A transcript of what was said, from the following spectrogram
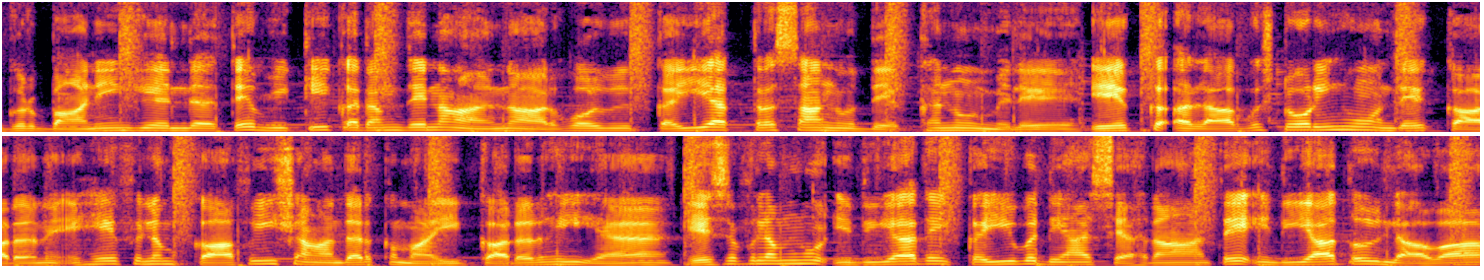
ਗੁਰਬਾਨੀ ਗਿੱਲ ਤੇ ਵਿੱਕੀ ਕਦਮ ਦੇ ਨਾਲ ਨਾਲ ਹੋਰ ਵੀ ਕਈ ਐਕਟਰ ਸਾਨੂੰ ਦੇਖਣ ਨੂੰ ਮਿਲੇ, ਇੱਕ ਅਲੱਗ ਸਟੋਰੀ ਹੋਣ ਦੇ ਕਾਰਨ ਇਹ ਫਿਲਮ ਕਾਫੀ ਸ਼ਾਨਦਾਰ ਕਮਾਈ ਕਰ ਰਹੀ ਹੈ। ਇਸ ਫਿਲਮ ਨੂੰ ਇੰਡੀਆ ਦੇ ਕਈ ਵੱਡਿਆਂ ਸ਼ਹਿਰਾਂ ਤੇ ਇੰਡੀਆ ਤੋਂ ਇਲਾਵਾ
